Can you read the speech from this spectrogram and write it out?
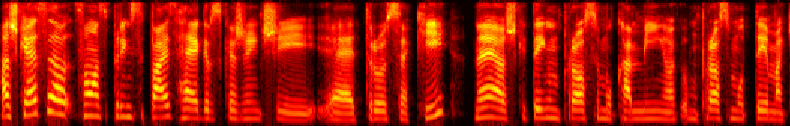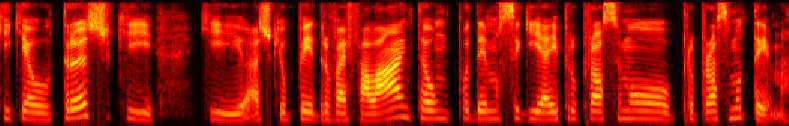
Acho que essas são as principais regras que a gente é, trouxe aqui, né? Acho que tem um próximo caminho, um próximo tema aqui que é o trust, que, que acho que o Pedro vai falar, então podemos seguir aí para o próximo, próximo tema.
